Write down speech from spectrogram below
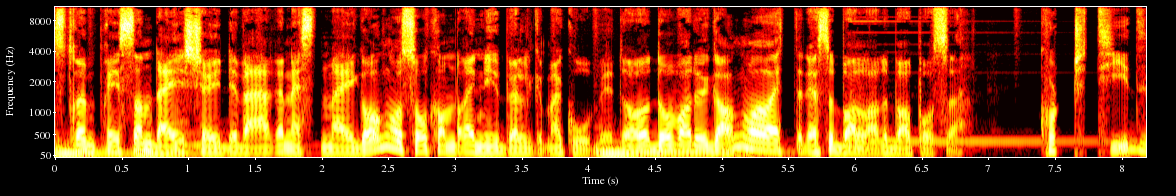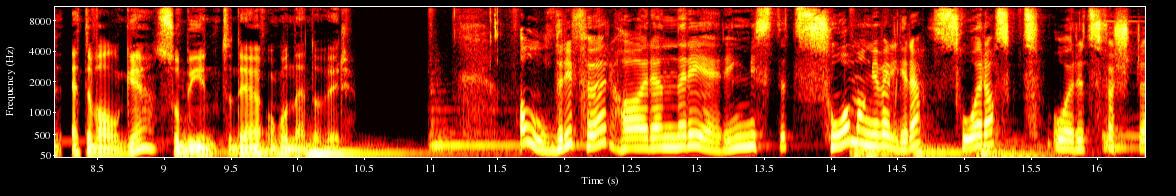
Strømprisene de skjøt i været nesten med en gang, og så kom det en ny bølge med covid. og Da var du i gang, og etter det så balla det bare på seg. Kort tid etter valget så begynte det å gå nedover. Aldri før har en regjering mistet så mange velgere så raskt. Årets første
